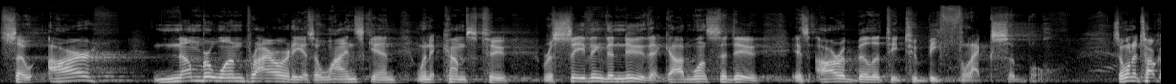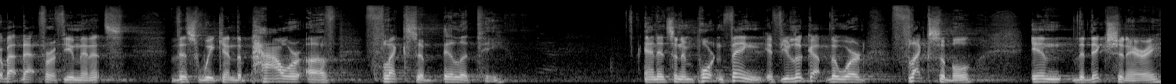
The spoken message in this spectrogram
So, our number one priority as a wineskin when it comes to receiving the new that God wants to do is our ability to be flexible. So, I want to talk about that for a few minutes this weekend the power of flexibility. And it's an important thing. If you look up the word flexible in the dictionary,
